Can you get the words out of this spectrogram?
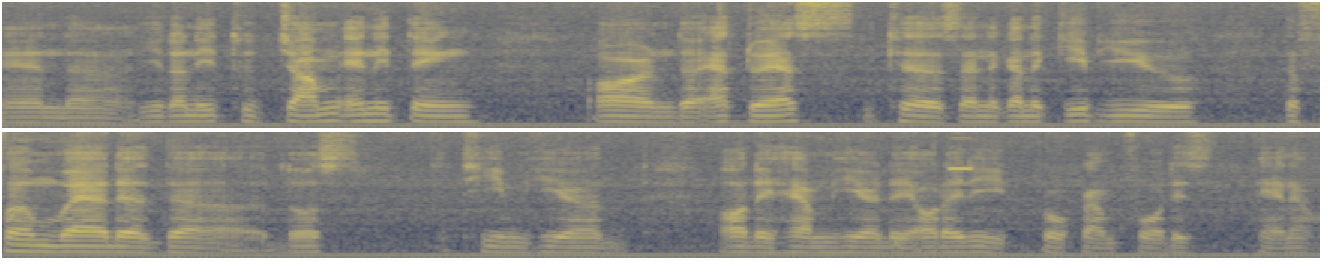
and uh, you don't need to jump anything on the address because then they're gonna give you the firmware that the those team here or they have here they already programmed for this panel.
